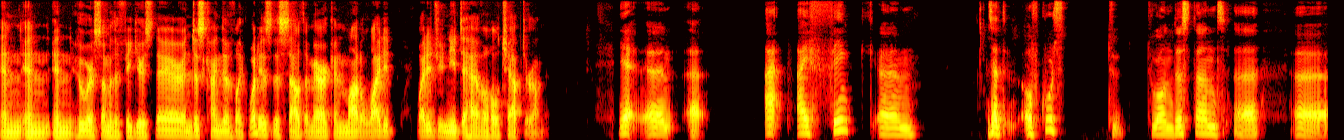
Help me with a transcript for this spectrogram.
And, and and who are some of the figures there and just kind of like what is the South American model? Why did why did you need to have a whole chapter on it? Yeah, um, uh, I I think um, that of course to to understand uh, uh,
